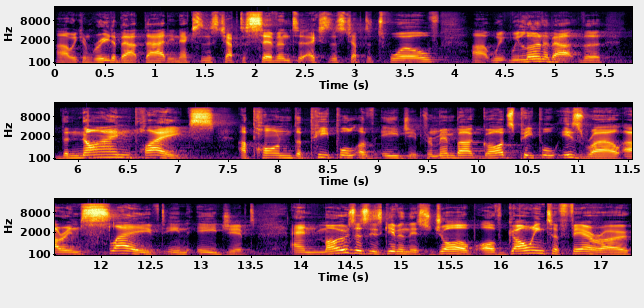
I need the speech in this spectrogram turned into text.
Uh, we can read about that in Exodus chapter 7 to Exodus chapter 12. Uh, we, we learn about the, the nine plagues upon the people of Egypt. Remember, God's people, Israel, are enslaved in Egypt. And Moses is given this job of going to Pharaoh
